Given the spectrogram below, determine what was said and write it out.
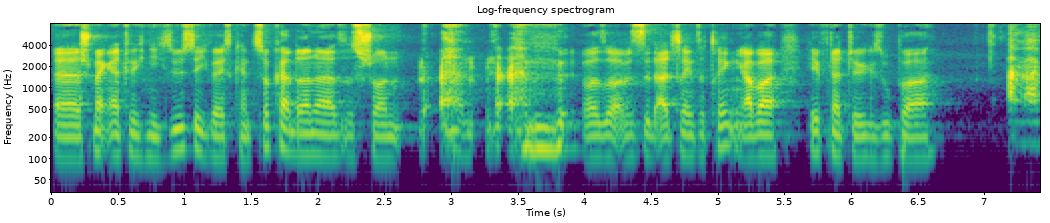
Äh, schmeckt natürlich nicht süßig, weil es kein Zucker drin ist. Es ist schon also ein bisschen anstrengend zu trinken, aber hilft natürlich super. Aber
